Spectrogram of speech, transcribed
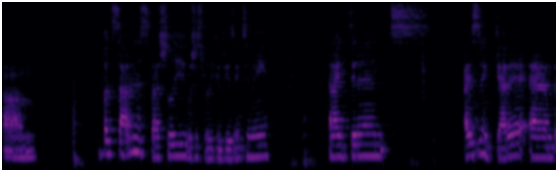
Um, but Saturn especially was just really confusing to me, and I didn't, I just didn't get it. And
